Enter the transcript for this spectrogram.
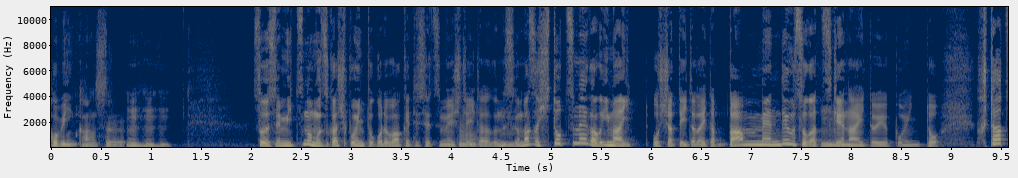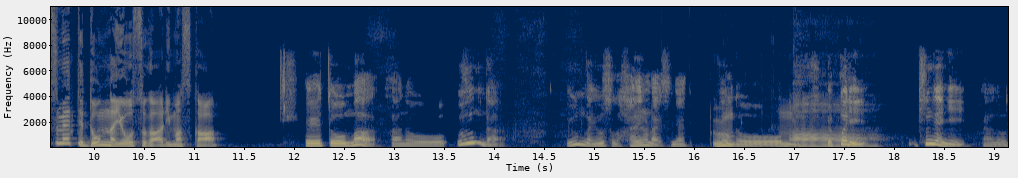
運びに関する、うんうんうんそうですね。3つの難しいポイントこれ分けて説明していただくんですが、まず1つ目が今おっしゃっていただいた盤面で嘘がつけないというポイント、2つ目ってどんな要素がありますか？えっ、と、まあ、あの運が、運が要素が入らないですね。運。あのうん。あー。やっぱり常にあの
